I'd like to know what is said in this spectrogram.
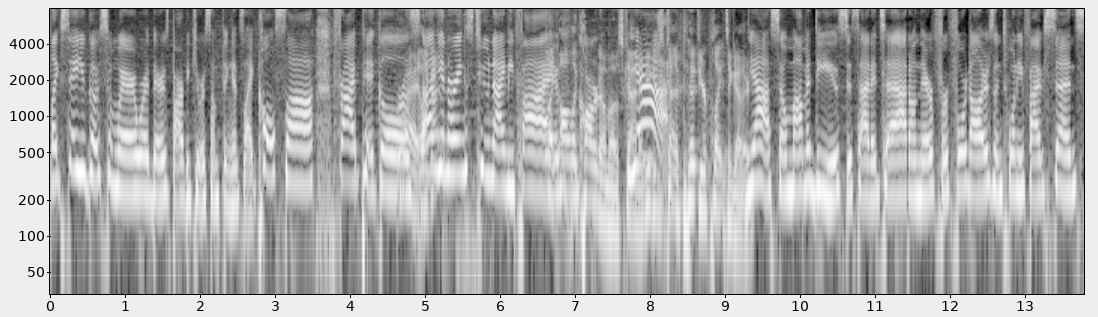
Like say you go somewhere where there's barbecue or something, it's like coleslaw, fried pickles, Right, like I- onion rings, two ninety five. like a la carte almost kind of. You can just kind of put your plate together. Yeah, so Mama D's decided to add on there for four dollars and twenty five cents.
